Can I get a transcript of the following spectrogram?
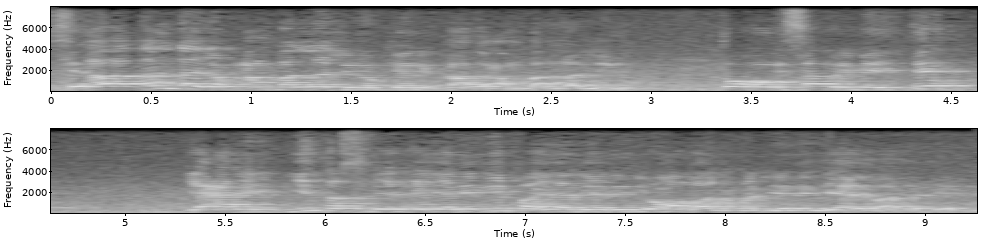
سآدم دايلوك عم بلل لنو كان كادو عم بلل لنو توهم سامري بيته. يعني يتصبح يعني مي فايدة يعني يوم بالو يعني عبادة يعني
